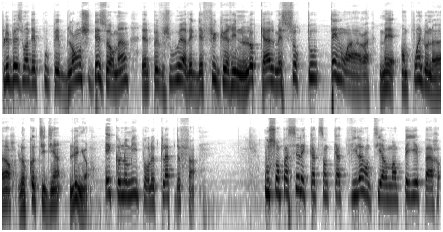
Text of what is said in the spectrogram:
plus besoin des poupées blanches désormais, elles peuvent jouer avec des figurines locales, mais surtout thé noir. Mais en point d'honneur, le quotidien L'Union. Économie pour le clap de fin. Où sont passées les 404 villas entièrement payées par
